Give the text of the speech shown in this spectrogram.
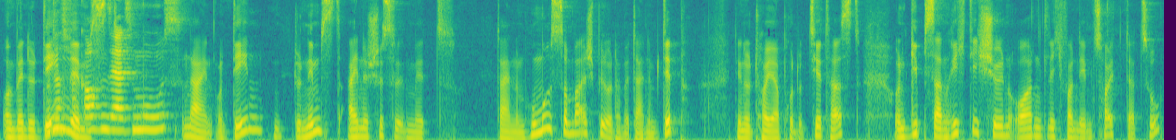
Und wenn du den und das verkaufen nimmst. sie als Mousse? Nein, und den, du nimmst eine Schüssel mit deinem Hummus zum Beispiel oder mit deinem Dip, den du teuer produziert hast, und gibst dann richtig schön ordentlich von dem Zeug dazu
